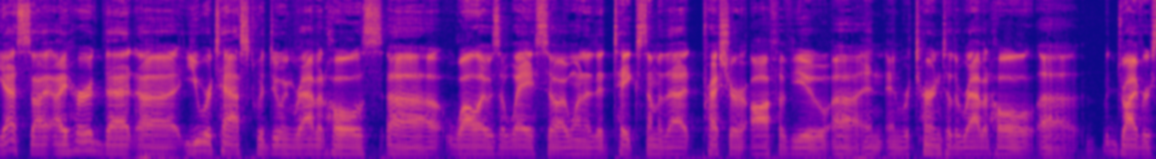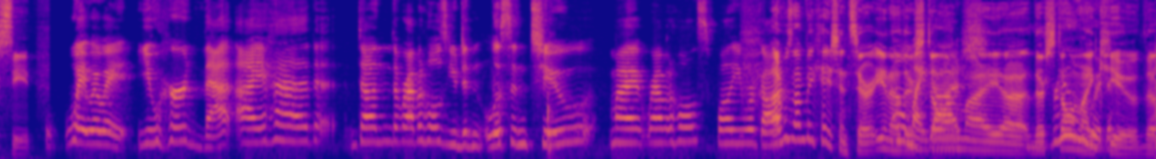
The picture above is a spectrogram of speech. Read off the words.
Yes, I, I heard that uh, you were tasked with doing rabbit holes uh, while I was away, so I wanted to take some of that pressure off of you uh, and, and return to the rabbit hole uh, driver's seat. Wait, wait, wait. You heard that I had done the rabbit holes? You didn't listen to my rabbit holes while you were gone? I was on vacation, Sara. You know, Oh they're still gosh. on my uh, they're still on my queue. The,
